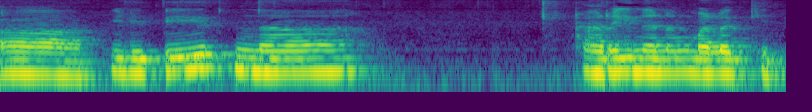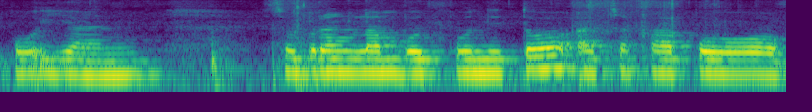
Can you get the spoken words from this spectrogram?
ah, pilipit na harina ng malagkit po yan. Sobrang lambot po nito at saka po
